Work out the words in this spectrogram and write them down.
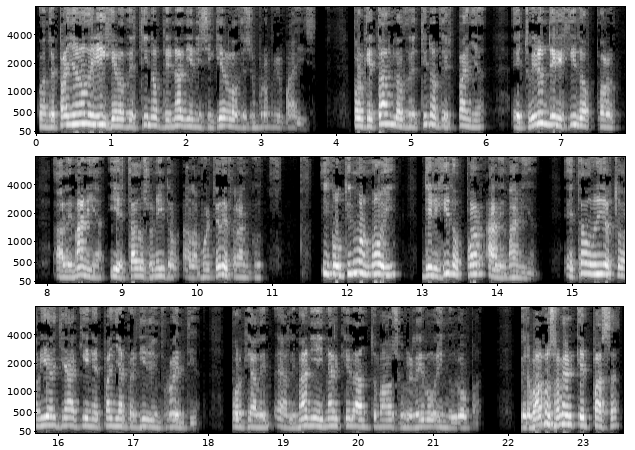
cuando España no dirige los destinos de nadie, ni siquiera los de su propio país. Porque están los destinos de España, estuvieron dirigidos por Alemania y Estados Unidos a la muerte de Franco, y continúan hoy dirigidos por Alemania. Estados Unidos todavía ya aquí en España ha perdido influencia, porque Alemania y Merkel han tomado su relevo en Europa. Pero vamos a ver qué pasa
